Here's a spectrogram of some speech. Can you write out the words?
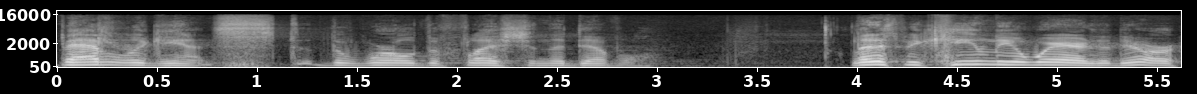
battle against the world, the flesh, and the devil. Let us be keenly aware that there are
